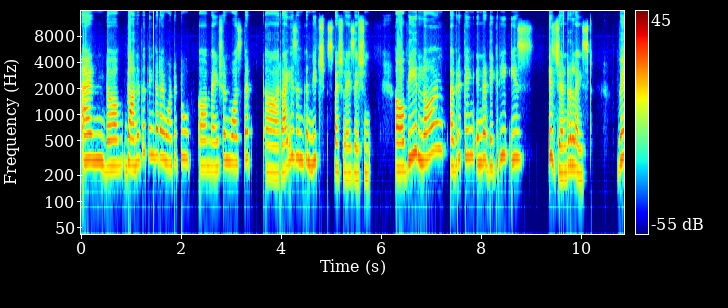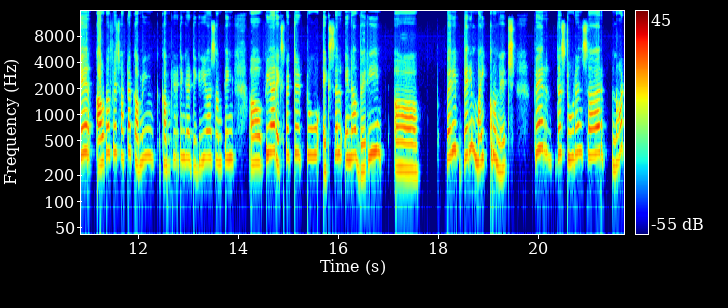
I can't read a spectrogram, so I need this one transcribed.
And um, the another thing that i wanted to uh, mention was that uh, rise in the niche specialization uh, we learn everything in the degree is is generalized. Where out of which after coming completing a degree or something uh, we are expected to excel in a very uh, very very micro niche where the students are not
